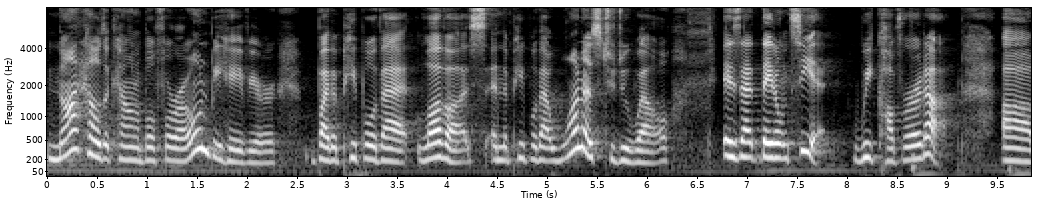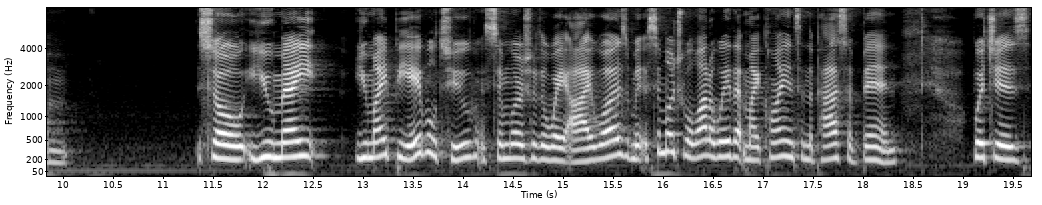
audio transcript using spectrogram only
not held accountable for our own behavior by the people that love us and the people that want us to do well, is that they don't see it. We cover it up. Um, so you might you might be able to, similar to the way I was, similar to a lot of way that my clients in the past have been, which is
